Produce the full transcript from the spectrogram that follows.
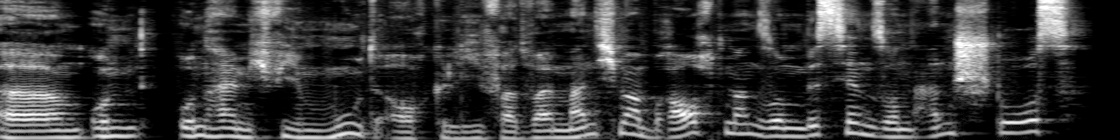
ähm, und unheimlich viel Mut auch geliefert, weil manchmal braucht man so ein bisschen so einen Anstoß,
